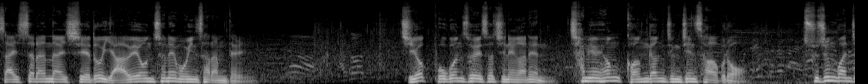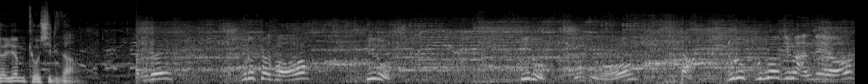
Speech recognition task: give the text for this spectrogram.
쌀쌀한 날씨에도 야외 온천에 모인 사람들. 지역 보건소에서 진행하는 참여형 건강 증진 사업으로 수중 관절염 교실이다. 물을 무릎 펴서 뒤로 뒤로 이런 식으로 자 무릎 구부러지면 안 돼요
